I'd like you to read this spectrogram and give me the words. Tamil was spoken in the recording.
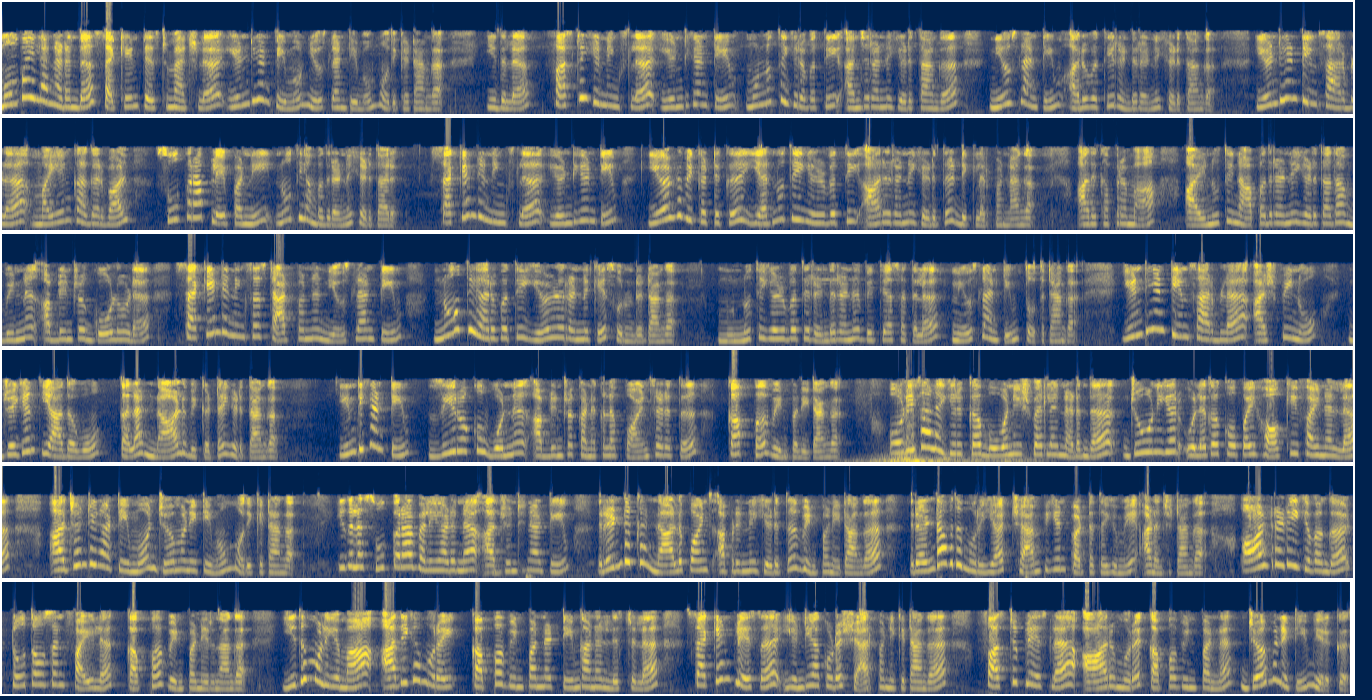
மும்பைல நடந்த செகண்ட் டெஸ்ட் மேட்ச்ல இந்தியன் டீமும் நியூசிலாந்து டீமும் மோதிக்கிட்டாங்க. இதுல ஃபர்ஸ்ட் இன்னிங்ஸ்ல இந்தியன் டீம் முன்னூத்தி இருபத்தி அஞ்சு ரன் எடுத்தாங்க. நியூசிலாந்து டீம் அறுபத்தி ரெண்டு ரன் எடுத்தாங்க. இந்தியன் டீம் சார்பில் மயங்க் அகர்வால் சூப்பரா ப்ளே பண்ணி நூத்தி ஐம்பது ரன் எடுத்தாரு. செகண்ட் இன்னிங்ஸ்ல இந்தியன் டீம் ஏழு விக்கெட்டுக்கு 276 எழுபத்தி ஆறு ரன் எடுத்து டிக்ளேர் பண்ணாங்க. அதுக்கப்புறமா ஐநூத்தி நாற்பது ரன் எடுத்தாதான் வின்னு அப்படின்ற கோலோட செகண்ட் இன்னிங்ஸை ஸ்டார்ட் பண்ண நியூசிலாந்து டீம் நூத்தி அறுபத்தி ஏழு ரன்னுக்கே சுருண்டுட்டாங்க. முன்னூத்தி எழுபத்தி ரெண்டு ரன் வித்தியாசத்துல நியூசிலாந்து டீம் தோத்துட்டாங்க. இந்தியன் டீம் சார்பில் அஸ்வினும் ஜெயந்த் யாதவும் தலா நாலு விக்கெட்டை எடுத்தாங்க. இந்தியன் டீம் ஜீரோக்கு ஒன்னு அப்படின்ற கணக்குல பாயிண்ட்ஸ் எடுத்து கப்பை வின் பண்ணிட்டாங்க. ஒடிசால இருக்க புவனேஸ்வர்ல நடந்த ஜூனியர் உலக கோப்பை ஹாக்கி ஃபைனல்ல அர்ஜென்டினா டீமும் ஜெர்மனி டீமும் மோதிக்கிட்டாங்க. இதுல சூப்பரா விளையாடின அர்ஜென்டினா டீம் ரெண்டுக்கு நாலு பாயிண்ட்ஸ் அப்படின்னு எடுத்து வின் பண்ணிட்டாங்க. ரெண்டாவது முறையா சாம்பியன் பட்டத்தையுமே அடைஞ்சிட்டாங்க. ஆல்ரெடி இவங்க டூ தௌசண்ட் ஃபைவ்ல கப்பை வின் பண்ணிருந்தாங்க இது மூலியமா அதிக முறை கப்பை வின் பண்ண டீம்கான லிஸ்ட்ல செகண்ட் பிளேஸ இந்தியா கூட ஷேர் பண்ணிக்கிட்டாங்க. ஃபர்ஸ்ட் பிளேஸ்ல ஆறு முறை கப்பை வின் பண்ண ஜெர்மனி டீம் இருக்கு.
